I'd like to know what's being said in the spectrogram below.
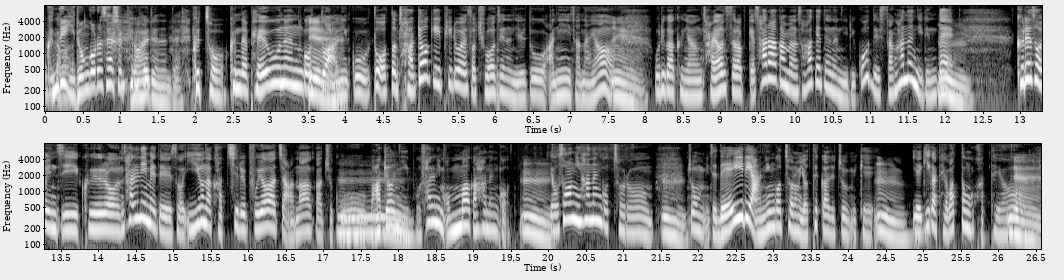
근데 이런 거를 사실 배워야 되는데. 그렇죠. 근데 배우는 것도 예. 아니고 또 어떤 자격이 필요해서 주어지는 일도 아니잖아요. 예. 우리가 그냥 자연스럽게 살아가면서 하게 되는 일이고 늘상 하는 일인데. 음. 음. 그래서인지 그런 살림에 대해서 이유나 가치를 부여하지 않아가지고 음. 막연히 뭐 살림 엄마가 하는 것, 음. 여성이 하는 것처럼 음. 좀 이제 내 일이 아닌 것처럼 여태까지 좀 이렇게 음. 얘기가 돼왔던 것 같아요. 네.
